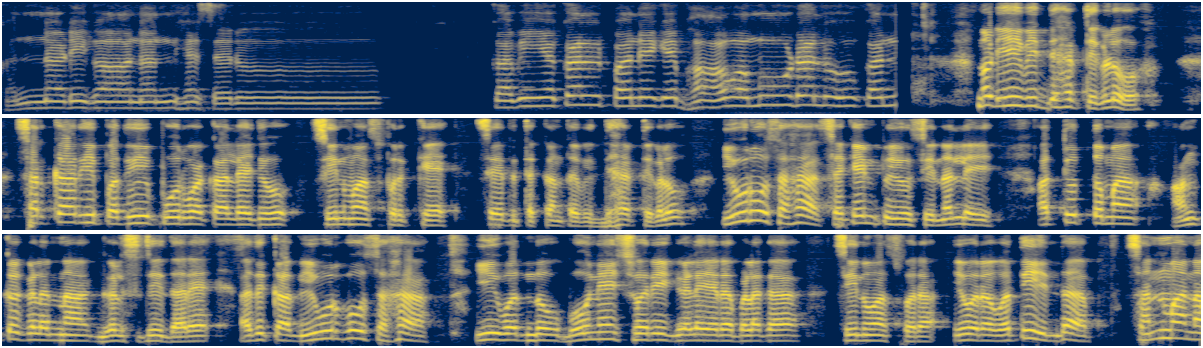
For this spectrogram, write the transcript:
ಕನ್ನಡಿಗ ನನ್ನ ಹೆಸರು. ಕವಿಯ ಕಲ್ಪನೆಗೆ ಭಾವ ಮೂಡಲು ಕನ್ ನೋಡಿ ಈ ವಿದ್ಯಾರ್ಥಿಗಳು ಸರ್ಕಾರಿ ಪದವಿ ಪೂರ್ವ ಕಾಲೇಜು ಶ್ರೀನಿವಾಸ್ಪುರಕ್ಕೆ ಸೇರಿರ್ತಕ್ಕಂಥ ವಿದ್ಯಾರ್ಥಿಗಳು, ಇವರು ಸಹ ಸೆಕೆಂಡ್ ಪಿ ಯು ಸಿನಲ್ಲಿ ಅತ್ಯುತ್ತಮ ಅಂಕಗಳನ್ನು ಗಳಿಸಿದ್ದಾರೆ. ಅದಕ್ಕಾಗಿ ಇವ್ರಿಗೂ ಸಹ ಈ ಒಂದು ಭುವನೇಶ್ವರಿ ಗೆಳೆಯರ ಬಳಗ ಶ್ರೀನಿವಾಸ್ಪುರ ಇವರ ವತಿಯಿಂದ ಸನ್ಮಾನ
